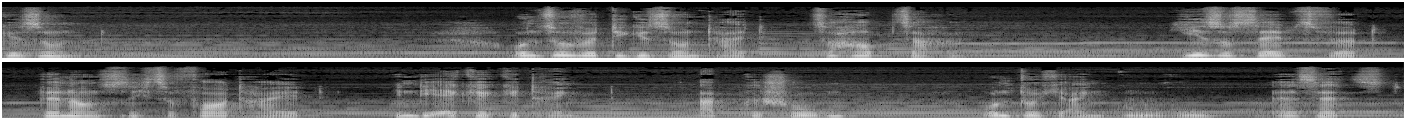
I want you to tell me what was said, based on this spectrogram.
gesund. Und so wird die Gesundheit zur Hauptsache. Jesus selbst wird, wenn er uns nicht sofort heilt, in die Ecke gedrängt, abgeschoben und durch einen Guru ersetzt.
